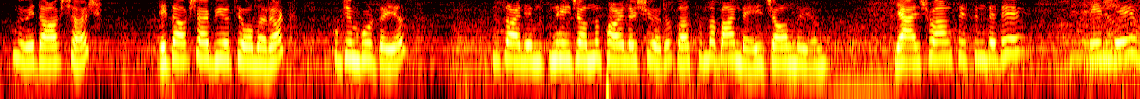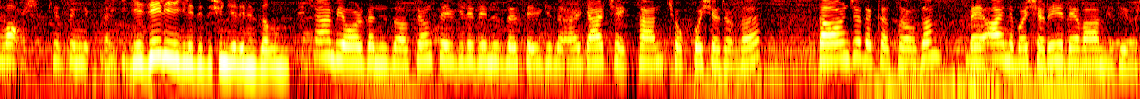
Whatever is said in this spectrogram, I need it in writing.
İsmim Eda Avşar. Eda Avşar Biyoti olarak bugün buradayız. Güzellerimizin heyecanını paylaşıyoruz. Aslında ben de heyecanlıyım. Yani şu an sesimde de belli var kesinlikle. Peki geceyle ilgili de düşüncelerinizi alın. Muhteşem bir organizasyon. Sevgili Deniz'le sevgiler. Gerçekten çok başarılı. Daha önce de katıldım ve aynı başarıyı devam ediyor.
